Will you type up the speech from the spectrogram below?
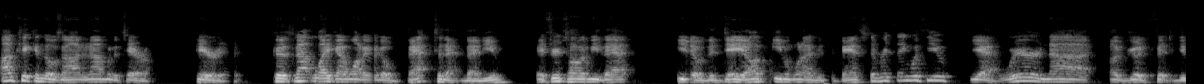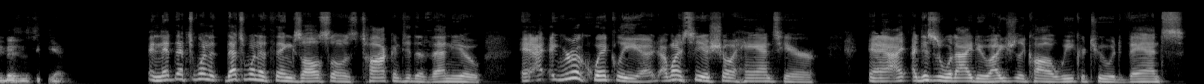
I'm kicking those on, and I'm going to tear up. Period. Because it's not like I want to go back to that venue. If you're telling me that, you know, the day of, even when I've advanced everything with you, yeah, we're not a good fit to do business together. And that, that's one of that's one of the things also is talking to the venue and I, real quickly, I, I, want to see a show of hands here. And I, I, this is what I do. I usually call a week or two advance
